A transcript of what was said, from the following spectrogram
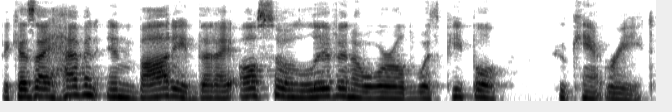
because I haven't embodied that I also live in a world with people who can't read.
